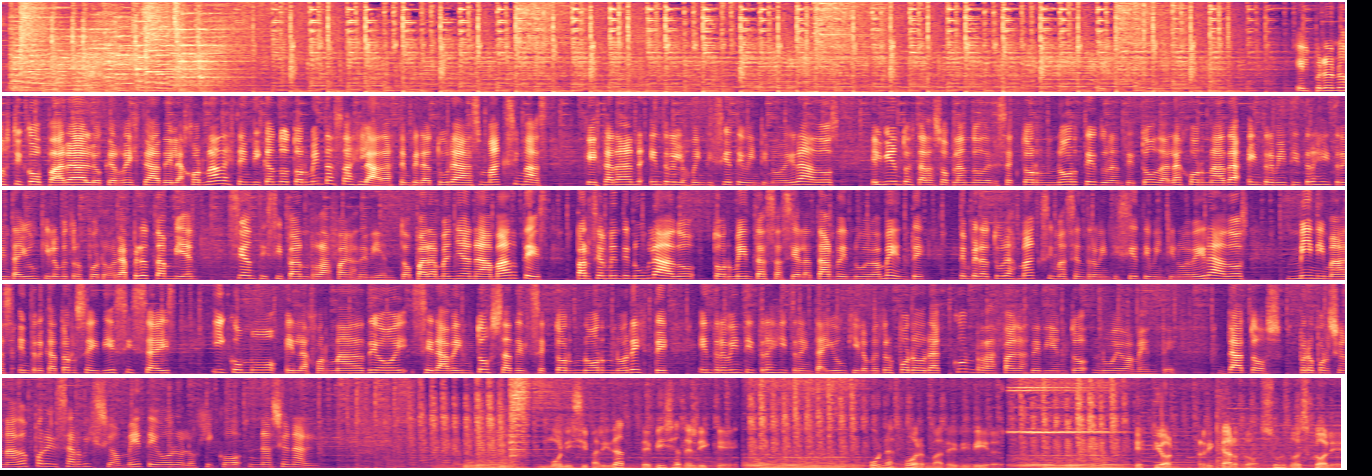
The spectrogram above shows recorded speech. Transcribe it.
El pronóstico para lo que resta de la jornada está indicando tormentas aisladas, temperaturas máximas que estarán entre los 27 y 29 grados. El viento estará soplando del sector norte durante toda la jornada entre 23 y 31 kilómetros por hora, pero también se anticipan ráfagas de viento. Para mañana martes, parcialmente nublado, tormentas hacia la tarde nuevamente, temperaturas máximas entre 27 y 29 grados, mínimas entre 14 y 16 y como en la jornada de hoy será ventosa del sector nor-noreste entre 23 y 31 kilómetros por hora con ráfagas de viento nuevamente. Datos proporcionados por el Servicio Meteorológico Nacional. Municipalidad de Villa del Lique. Una forma de vivir. Gestión Ricardo Zurdo Escole.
